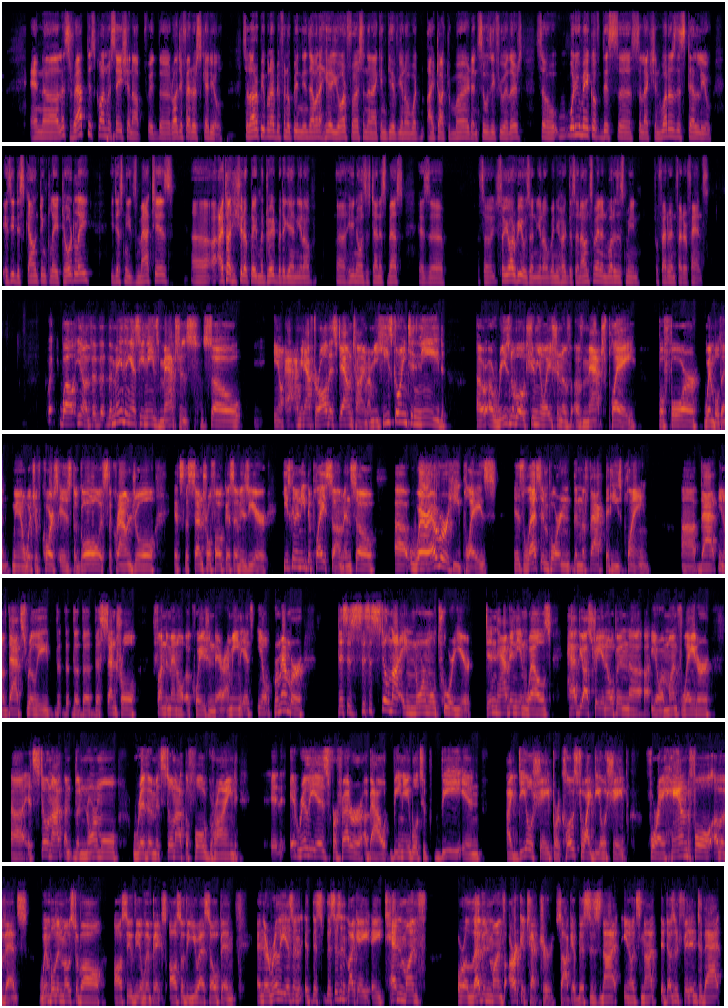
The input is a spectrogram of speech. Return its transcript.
And uh, let's wrap this conversation up with the Roger Federer schedule. So a lot of people have different opinions. I want to hear your first, and then I can give you know what I talked to Mert and Susie, a few others. So what do you make of this uh, selection? What does this tell you? Is he discounting Clay totally? He just needs matches. Uh, I thought he should have played Madrid, but again, you know, uh, he knows his tennis best. His uh, so so your views and you know when you heard this announcement and what does this mean for Federer and Federer fans? Well, you know, the, the, the main thing is he needs matches. So you know, I mean, after all this downtime, I mean, he's going to need a, a reasonable accumulation of, of match play before Wimbledon, you know, which of course is the goal. It's the crown jewel. It's the central focus of his year. He's going to need to play some. And so uh, wherever he plays is less important than the fact that he's playing. Uh, that, you know, that's really the, the, the, the central fundamental equation there. I mean, it's, you know, remember this is this is still not a normal tour year. Didn't have Indian Wells, had the Australian Open, uh, uh, you know, a month later. Uh, it's still not the normal rhythm. It's still not the full grind. It it really is for Federer about being able to be in ideal shape or close to ideal shape for a handful of events. Wimbledon, most of all, also the Olympics, also the U.S. Open, and there really isn't this this isn't like a a 10 month or 11 month architecture socket this is not you know it's not it doesn't fit into that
